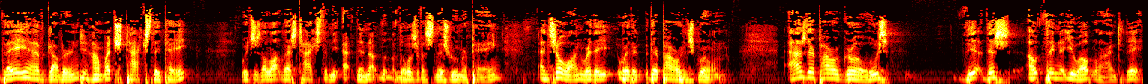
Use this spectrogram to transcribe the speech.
they have governed how much tax they pay which is a lot less tax than, the, than those of us in this room are paying, and so on, where, they, where the, their power has grown. As their power grows, the, this out thing that you outlined today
